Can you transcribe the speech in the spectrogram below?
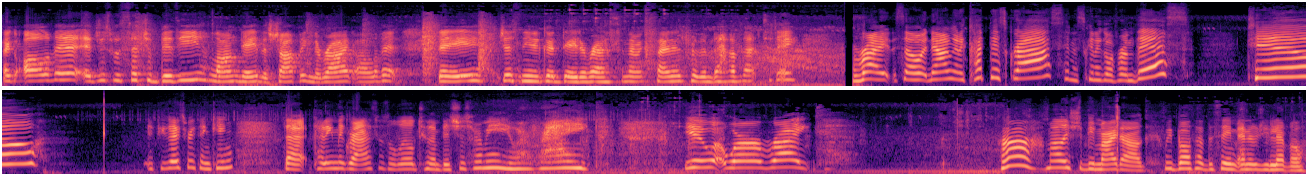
like all of it. It just was such a busy long day the shopping the ride all of it. They just need a good day to rest and i'm excited for them to have that today. Right so now i'm going to cut this grass and it's going to go from this to if you guys were thinking that cutting the grass was a little too ambitious for me you were right. You were right Ah, Molly should be my dog. We both have the same energy level.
